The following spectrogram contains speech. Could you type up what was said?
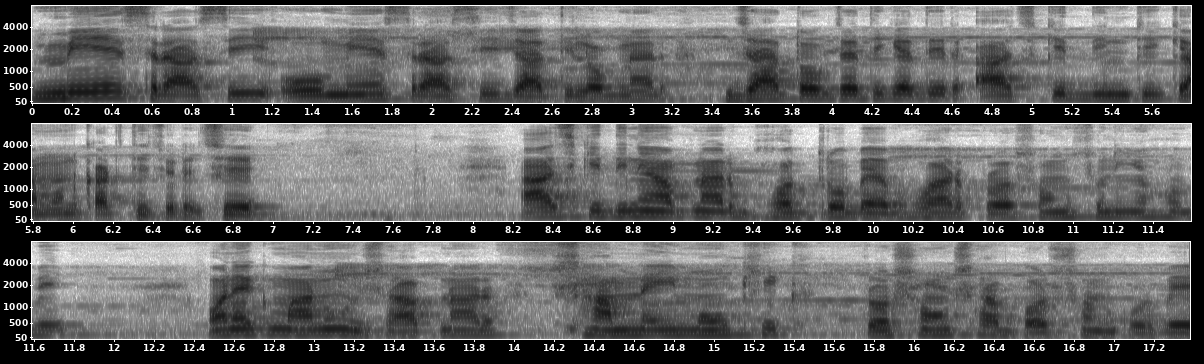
মেষ রাশি ও মেষ রাশি জাতি লগ্নের জাতক জাতিকাদের আজকের দিনটি কেমন কাটতে চলেছে? আজকের দিনে আপনার ভদ্র ব্যবহার প্রশংসনীয় হবে। অনেক মানুষ আপনার সামনেই মৌখিক প্রশংসা বর্ষণ করবে।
